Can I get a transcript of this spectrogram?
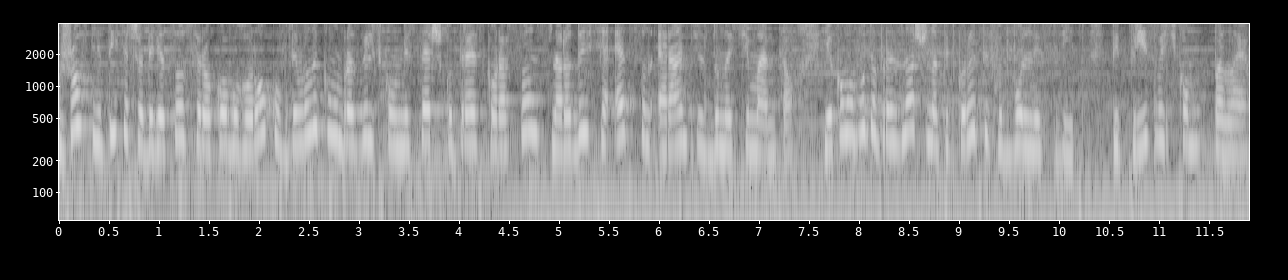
У жовтні 1940 року в невеликому бразильському містечку Трес Корасонс народився Едсон Ерантіс до Насіменто, якому буде призначено підкорити футбольний світ під прізвиськом Пеле.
